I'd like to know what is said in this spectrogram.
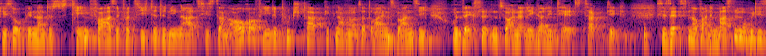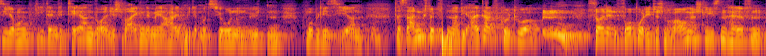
die sogenannte Systemphase, verzichteten die Nazis dann auch auf jede Putschtaktik nach 1923 und wechselten zu einer Legalitätstaktik. Sie setzten auf eine Massenmobilisierung. Die Identitären wollen die schweigende Mehrheit mit Emotionen und Mythen mobilisieren. Das Anknüpfen an die Alltagskultur soll den vorpolitischen Raum erschließen helfen.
